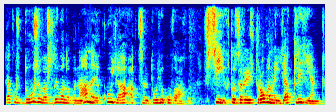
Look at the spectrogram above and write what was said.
Також дуже важлива новина, на яку я акцентую увагу. Всі, хто зареєстрований як клієнт,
